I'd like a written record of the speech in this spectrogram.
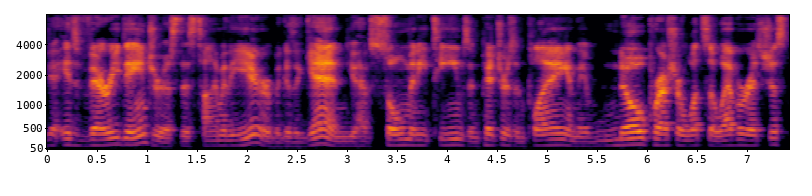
Yeah, it's very dangerous this time of the year because again, you have so many teams and pitchers and playing, and they have no pressure whatsoever. It's just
